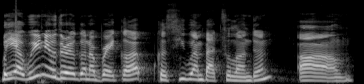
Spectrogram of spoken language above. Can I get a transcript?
But yeah, we knew they were gonna break up because he went back to London. Um,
